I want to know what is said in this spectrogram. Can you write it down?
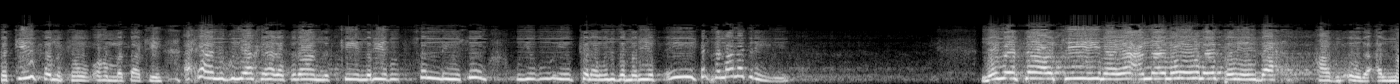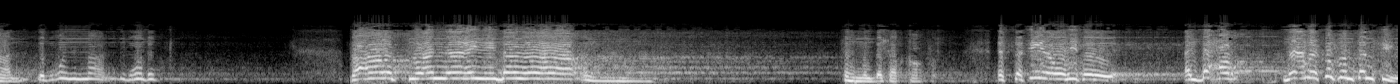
فكيف هم مساكين؟ أحيانا نقول يا أخي هذا فلان مسكين مريض وتصلي ويصوم ويبتلى ولده مريض. إيه إحنا ما ندري. لمساكين يعملون في البحر. هذه الأولى المال. يبغون المال يبغون رزق. فأردت أن أعيدها فهم البشر قاصر السفينة وهي في البحر معها سفن تمشي.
